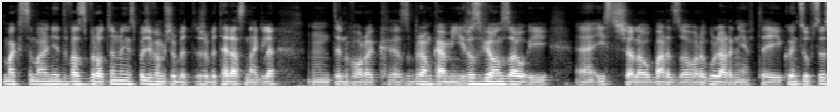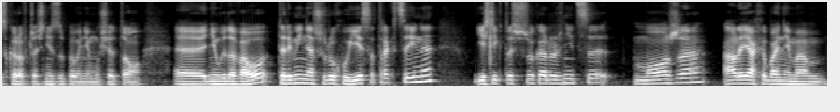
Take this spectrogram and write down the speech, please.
maksymalnie dwa zwroty. No nie spodziewam się, żeby, żeby teraz nagle mm, ten worek z bramkami rozwiązał i, e, i strzelał bardzo regularnie w tej końcówce, skoro wcześniej zupełnie mu się to e, nie udawało. Terminarz ruchu jest atrakcyjny. Jeśli ktoś szuka różnicy, może, ale ja chyba nie mam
